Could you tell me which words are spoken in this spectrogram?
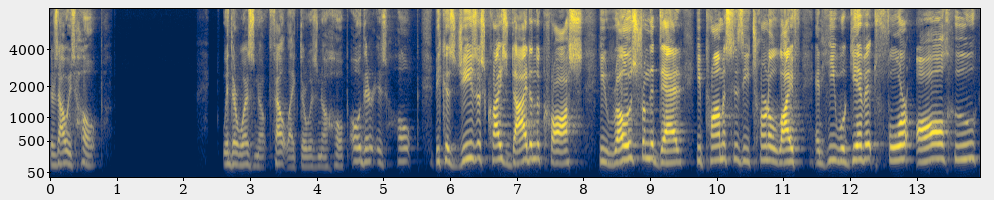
There's always hope when there was no felt like there was no hope. Oh there is hope. Because jesus christ died on the cross he rose from the dead he promises eternal life and he will give it for all who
